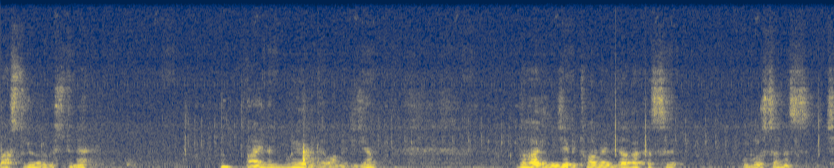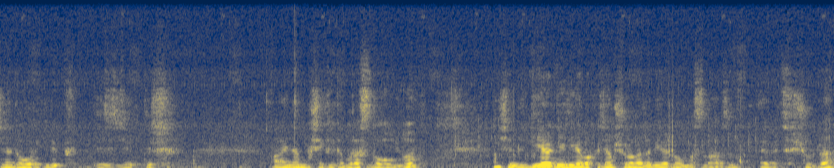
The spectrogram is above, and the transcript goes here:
Bastırıyorum üstüne. Aynen buraya da devam edeceğim. Daha ince bir tornavida arkası bulursanız içine doğru girip ezecektir. Aynen bu şekilde burası da oldu. Şimdi diğer deliğe bakacağım. Şuralarda bir yerde olması lazım. Evet şurada.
